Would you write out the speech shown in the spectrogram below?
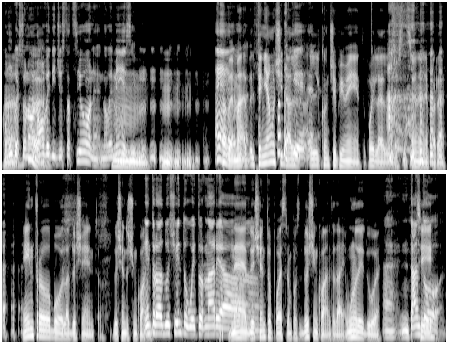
comunque sono nove di gestazione, nove mesi. Mm, mm, mm, vabbè, ma teniamo,ci ma perché, dal concepimento, poi la, la gestazione ne parlerà. Entro boh, la 200, 250. Entro la 200 vuoi tornare a... Eh, 200 può essere un po'... 250, dai, uno dei due. intanto... Sì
